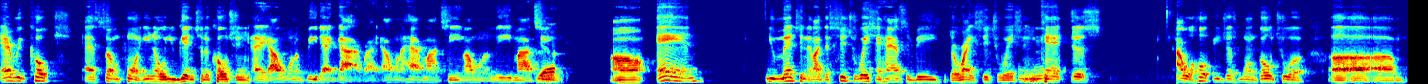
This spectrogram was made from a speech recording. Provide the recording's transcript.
every coach at some point, you know, you get into the coaching. Hey, I want to be that guy, right? I want to have my team. I want to lead my team. Um, and you mentioned it like the situation has to be the right situation. You Mhm. can't just. I will hope you just won't go to a, a, a um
